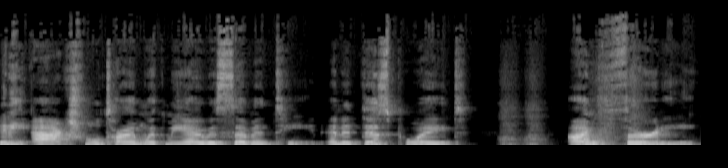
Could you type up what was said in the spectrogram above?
any actual time with me, I was 17. And at this point, I'm 30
